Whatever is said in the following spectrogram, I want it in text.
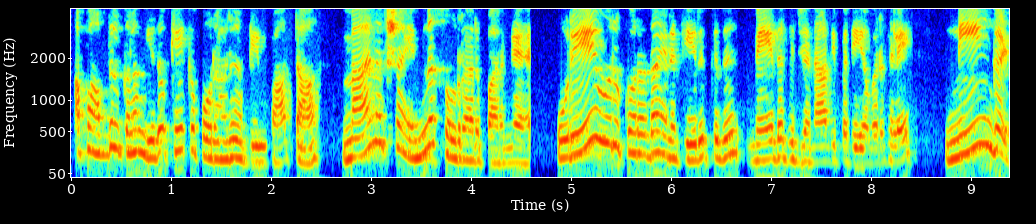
அப்ப அப்துல் கலாம் ஏதோ கேட்க போறாரு அப்படின்னு பார்த்தா மேனக்ஷா என்ன சொல்றாரு பாருங்க. ஒரே ஒரு குறை தான் எனக்கு இருக்குது. மேதகு ஜனாதிபதி அவர்களே நீங்கள்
